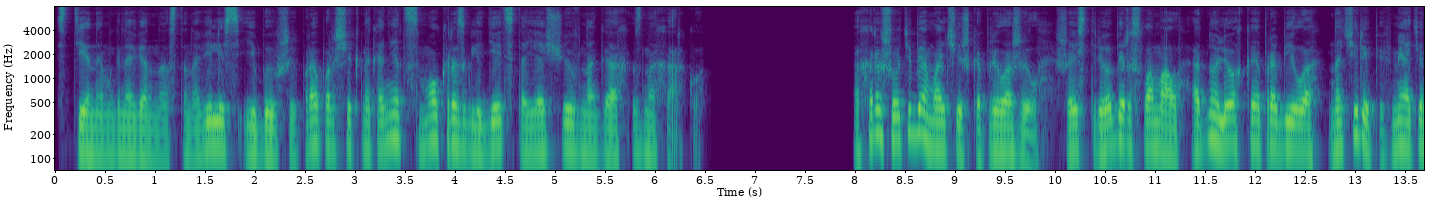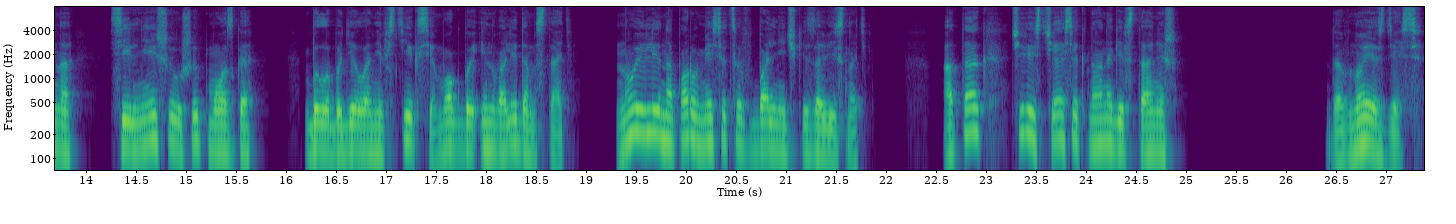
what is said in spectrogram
Стены мгновенно остановились, и бывший прапорщик наконец смог разглядеть стоящую в ногах знахарку. «А хорошо тебя мальчишка приложил. Шесть ребер сломал, одно легкое пробило, на черепе вмятина, сильнейший ушиб мозга. Было бы дело не в стиксе, мог бы инвалидом стать. Ну или на пару месяцев в больничке зависнуть. А так, через часик на ноги встанешь». «Давно я здесь.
